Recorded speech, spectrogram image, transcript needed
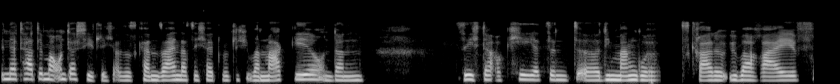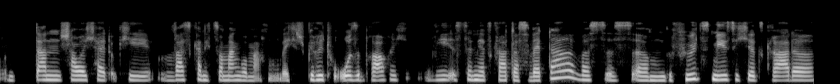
in der Tat immer unterschiedlich. Also es kann sein, dass ich halt wirklich über den Markt gehe und dann sehe ich da, okay, jetzt sind äh, die Mangos gerade überreif und dann schaue ich halt, okay, was kann ich zur Mango machen? Welche Spirituose brauche ich? Wie ist denn jetzt gerade das Wetter? Was ist ähm, gefühlsmäßig jetzt gerade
